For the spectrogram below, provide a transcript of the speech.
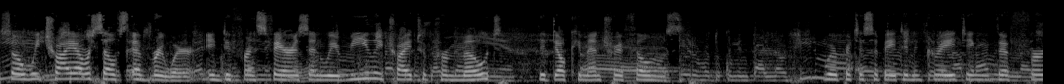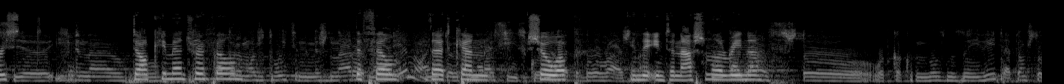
So we try ourselves everywhere in different spheres, and we really try to promote the documentary films. We're participating in creating the first documentary film, the film that can show up in the international arena вот как нужно заявить о том, что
